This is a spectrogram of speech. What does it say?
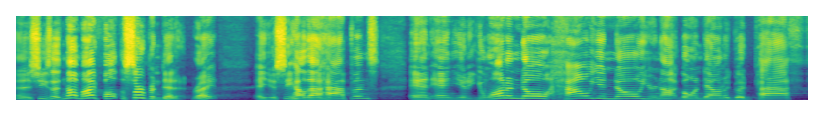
And she said, Not my fault, the serpent did it, right? And you see how that happens? And, and you, you want to know how you know you're not going down a good path?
